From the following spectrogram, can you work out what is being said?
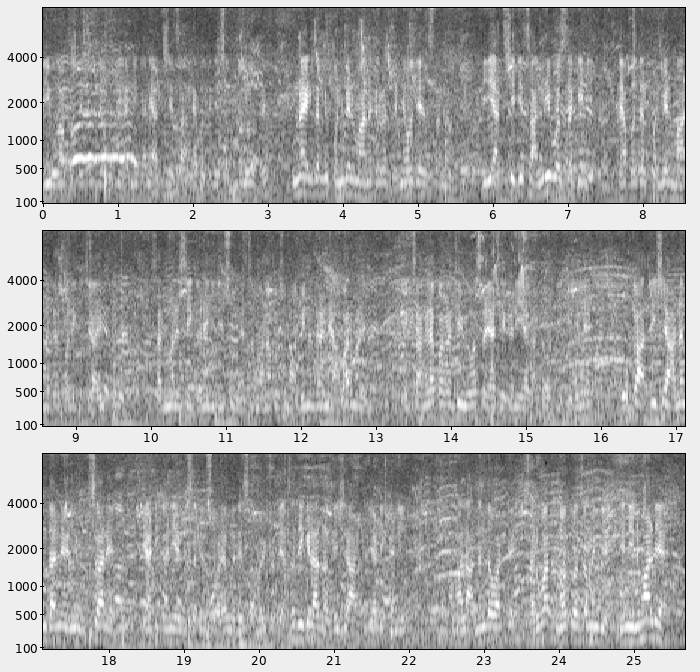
श्री युवा प्रतिष्ठानच्या या ठिकाणी अतिशय चांगल्या पद्धतीने संपन्न होते. पुन्हा एकदा मी पनवेल महानगराला धन्यवाद देत असताना ही अतिशय जी चांगली व्यवस्था केली त्याबद्दल पनवेल महानगरपालिकेचे आयुक्त सन्मान्य श्री गणेश देशमुख यांचा मनापासून अभिनंदन आणि आभार मानेल एक चांगल्या प्रकारची व्यवस्था या ठिकाणी या घाटावरती केलेली आहे. लोक अतिशय आनंदाने आणि उत्साहाने या ठिकाणी या विसर्जन सोहळ्यामध्ये समाविष्ट होते. याचा देखील आज अतिशय आ- या ठिकाणी आम्हाला आनंद वाटते सर्वात महत्त्वाचं म्हणजे जे निर्माल्य आहे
